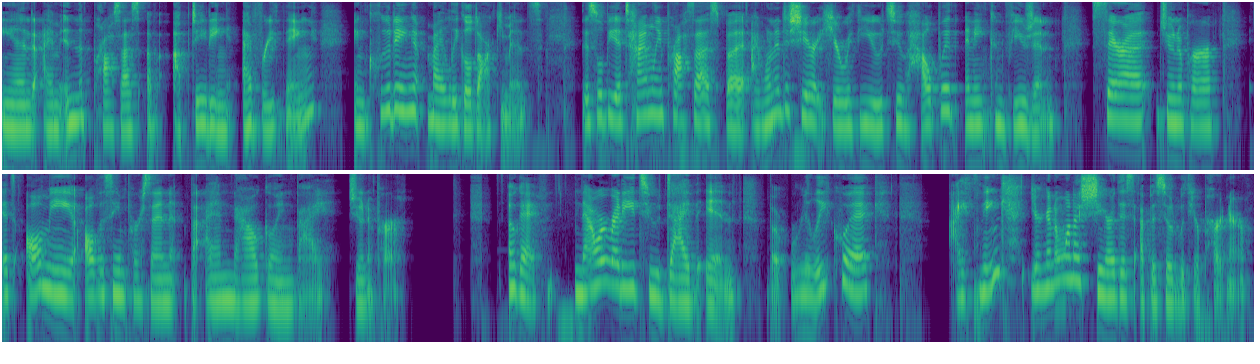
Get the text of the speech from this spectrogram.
and I'm in the process of updating everything, including my legal documents. This will be a timely process, but I wanted to share it here with you to help with any confusion. Sarah, Juniper, it's all me, all the same person, but I am now going by Juniper. Okay, now we're ready to dive in, but really quick, I think you're going to want to share this episode with your partner.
